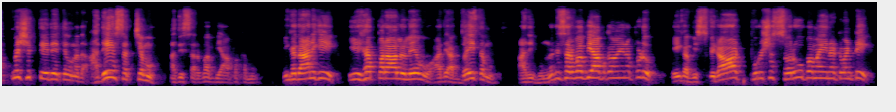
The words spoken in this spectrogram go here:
ఆత్మశక్తి ఏదైతే ఉన్నదో అదే సత్యము అది సర్వవ్యాపకము. ఇంకా దానికి ఈహపరాలు లేవు అది అద్వైతము. అది ఉన్నది సర్వవ్యాపకమైనప్పుడు. ఇక విస్ విరాట్ పురుష స్వరూపమైనటువంటి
